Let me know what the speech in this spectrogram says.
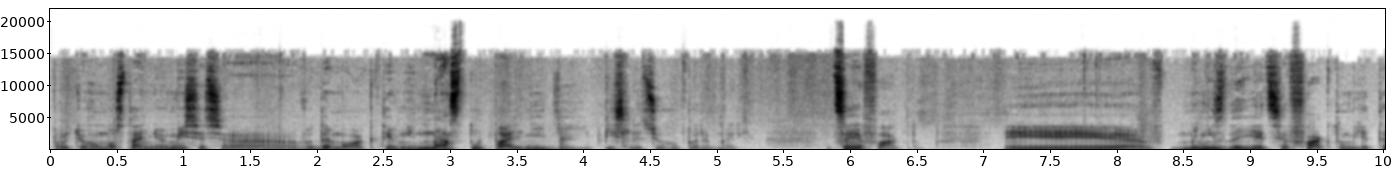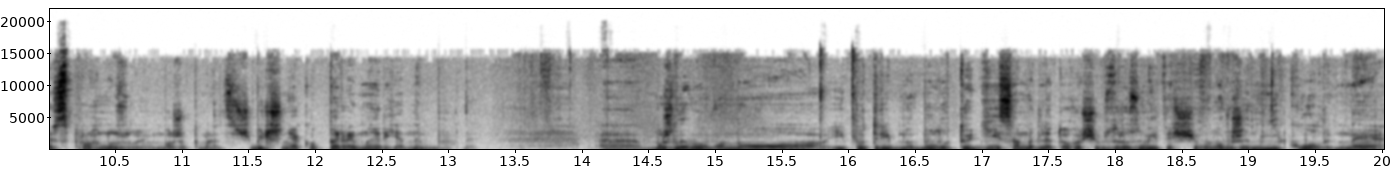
протягом останнього місяця ведемо активні наступальні дії після цього перемир'я. Це є фактом. І мені здається, фактом є теж спрогнозуємо, може помилятися, що більше ніякого перемир'я не буде. Е, Можливо, воно і потрібно було тоді, саме для того, щоб зрозуміти, що воно вже ніколи не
